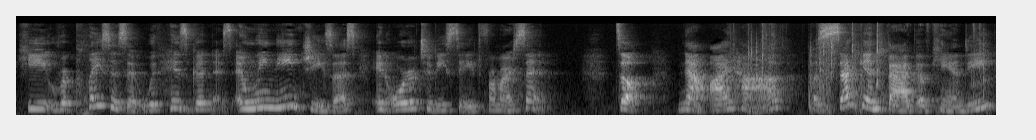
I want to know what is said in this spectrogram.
he replaces it with his goodness. And we need Jesus in order to be saved from our sin. So now I have a second bag of candy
